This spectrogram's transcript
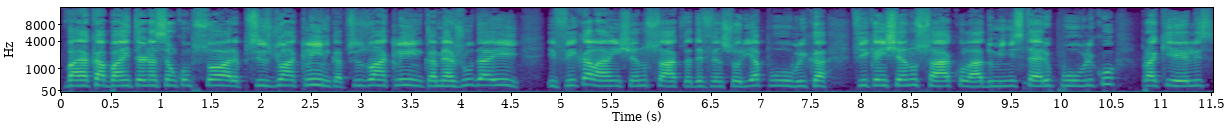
vai acabar a internação compulsória, preciso de uma clínica, preciso de uma clínica, me ajuda aí. E fica lá enchendo o saco da Defensoria Pública, fica enchendo o saco lá do Ministério Público para que eles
